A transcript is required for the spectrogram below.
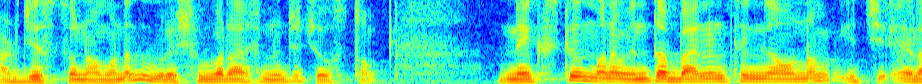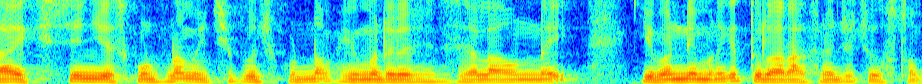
అర్జిస్తున్నాం అనేది వృషభ రాశి నుంచి చూస్తాం. నెక్స్ట్ మనం ఎంత బ్యాలెన్సింగ్గా ఉన్నాం ఇచ్చి ఎలా ఎక్స్చేంజ్ చేసుకుంటున్నాం ఇచ్చిపుచ్చుకుంటున్నాం హ్యూమన్ రిలేషన్స్ ఎలా ఉన్నాయి ఇవన్నీ మనకి తులారాశి నుంచి చూస్తాం.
